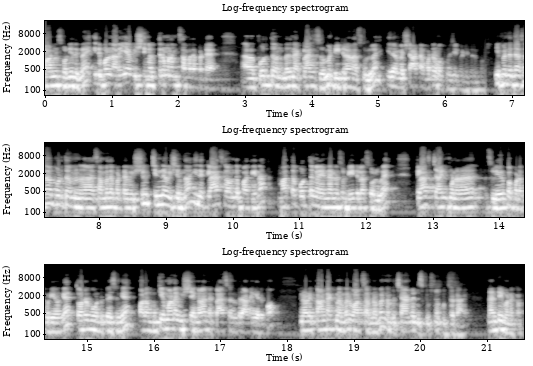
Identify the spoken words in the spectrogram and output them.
பாடணும்னு சொல்லியிருக்கிறேன். இது போல நிறைய விஷயங்கள் திருமணம் சம்பந்தப்பட்ட ஆஹ், பொருத்தம் என்பது நான் கிளாஸ் ரொம்ப டீட்டெயிலாக நான் சொல்லுவேன். இதை நம்ம ஷார்ட்டாக மட்டும் நம்ம புரிஞ்சுக்க வேண்டியது இருக்கும். இந்த தசா பொருத்தம் சம்பந்தப்பட்ட விஷயம் சின்ன விஷயம் தான். இது கிளாஸ்ல வந்து பாத்தீங்கன்னா மற்ற பொருத்தங்கள் என்னென்ன சொல்லி டீட்டெயிலாக சொல்லுவேன். கிளாஸ் ஜாயின் பண்ணணும்னு சொல்லி விருப்பப்படக்கூடியவங்க தொடர்பு கொண்டு பேசுங்க. பல முக்கியமான விஷயங்கள் அந்த கிளாஸ் என்பது அடங்கியிருக்கும். என்னோட கான்டாக்ட் நம்பர் வாட்ஸ்அப் நம்பர் நம்ம சேனல் டிஸ்கிரிப்ஷன் கொடுத்துருக்காங்க. நன்றி வணக்கம்.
